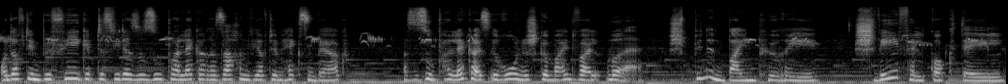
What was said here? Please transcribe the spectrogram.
Und auf dem Buffet gibt es wieder so super leckere Sachen wie auf dem Hexenberg. Also super lecker ist ironisch gemeint, weil uah, Spinnenbeinpüree, Schwefelcocktail,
